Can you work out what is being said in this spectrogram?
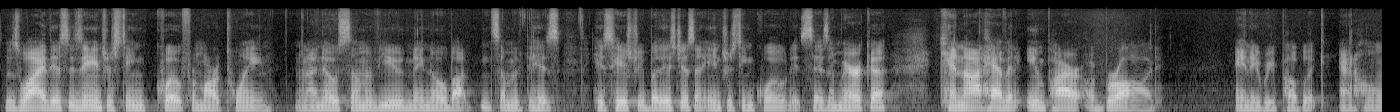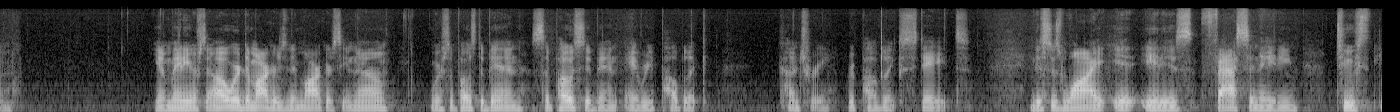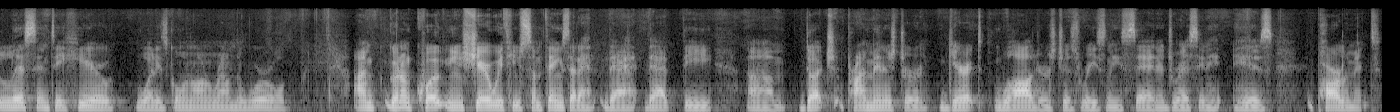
This is why this is an interesting quote from Mark Twain. And I know some of you may know about some of his, his history, but it's just an interesting quote. It says, America cannot have an empire abroad and a republic at home. You know, many are saying, oh, we're democracy, democracy. No, we're supposed to have been, supposed to have been a republic country, republic state. This is why it, it is fascinating to listen to hear what is going on around the world. I'm going to quote you and share with you some things that, I, that, that the um, Dutch Prime Minister Geert Wilders just recently said addressing his parliament.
